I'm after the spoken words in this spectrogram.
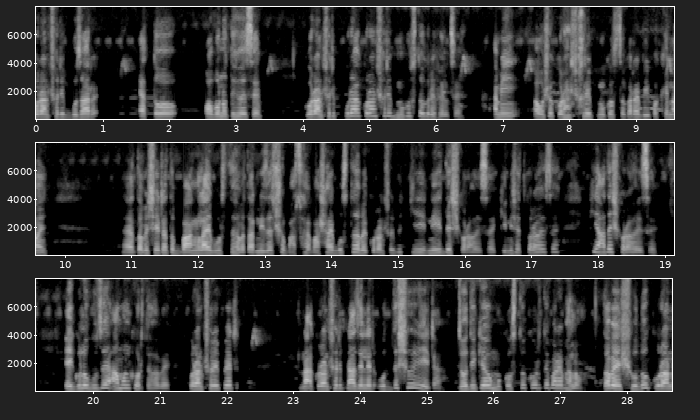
কোরআন শরীফ বোঝার এত অবনতি হয়েছে, কোরআন শরীফ, পুরা কোরআন শরীফ মুখস্থ করে ফেলছে। আমি অবশ্য কোরআন শরীফ মুখস্থ করার বিপক্ষে নয় তবে সেটা তো বাংলায় বুঝতে হবে, তার নিজস্ব ভাষা, ভাষায় বুঝতে হবে কোরআন শরীফে কি নির্দেশ করা হয়েছে, কি নিষেধ করা হয়েছে, কি আদেশ করা হয়েছে। এইগুলো বুঝে আমল করতে হবে। কোরআন শরীফের না, কোরআন শরীফ নাজিলের উদ্দেশ্যই এটা যদি কেউ মুখস্থ করতে পারে ভালো, তবে শুধু কোরআন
